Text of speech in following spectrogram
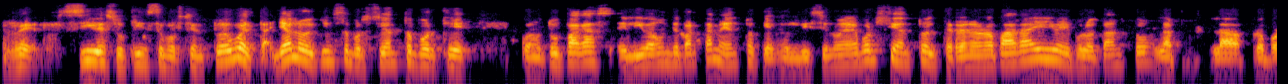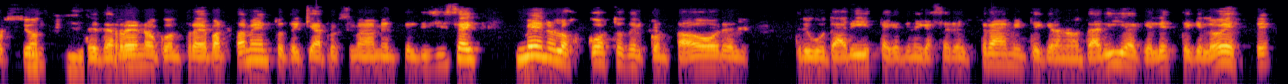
recibe su 15% de vuelta. Ya lo de 15% porque cuando tú pagas el IVA de un departamento, que es el 19%, el terreno no paga IVA y por lo tanto la, la proporción de terreno contra departamento te queda aproximadamente el 16%, menos los costos del contador, el tributarista que tiene que hacer el trámite, que la notaría, que el este, que el oeste,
